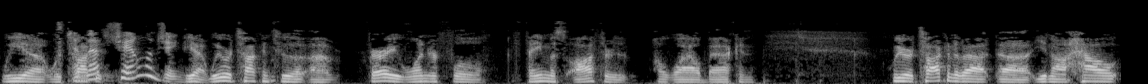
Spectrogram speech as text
We uh, we're And talking. that's challenging. Yeah, we were talking to a, a very wonderful, famous author a while back, and we were talking about, uh, you know, how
